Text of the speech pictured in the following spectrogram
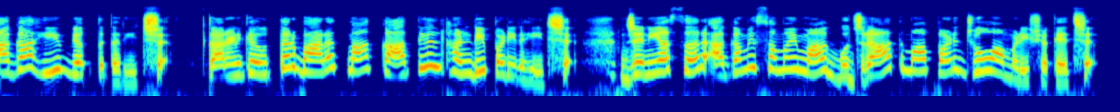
આગાહી વ્યક્ત કરી છે. કારણ કે ઉત્તર ભારતમાં કાતિલ ઠંડી પડી રહી છે, જેની અસર આગામી સમયમાં ગુજરાતમાં પણ જોવા મળી શકે છે.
